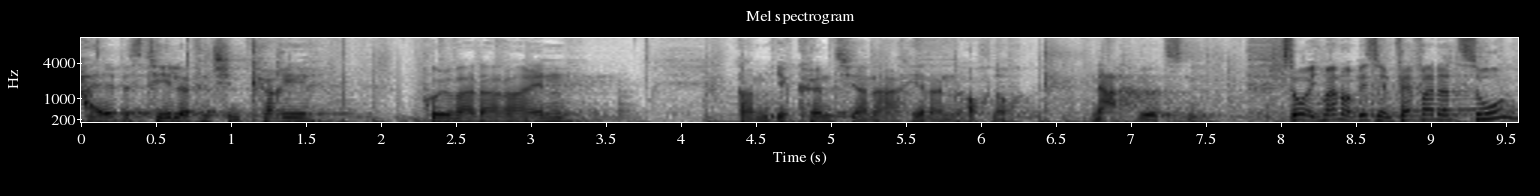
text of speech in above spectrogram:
halbes Teelöffelchen Currypulver da rein. Ähm, ihr könnt ja nachher dann auch noch nachwürzen. So ich mache noch ein bisschen Pfeffer dazu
